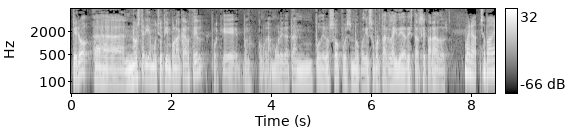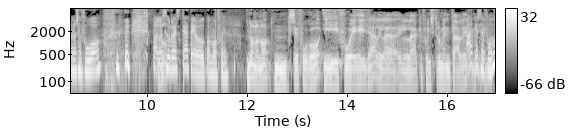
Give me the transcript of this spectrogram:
Pero eh, no estaría mucho tiempo en la cárcel porque, bueno, como el amor era tan poderoso, pues no podían soportar la idea de estar separados. Bueno, supongo que no se fugó. ¿Pagó No. su rescate o cómo fue? No, no, no, mm, se fugó y fue ella la, la que fue instrumental. Ah, en- que se fugó,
